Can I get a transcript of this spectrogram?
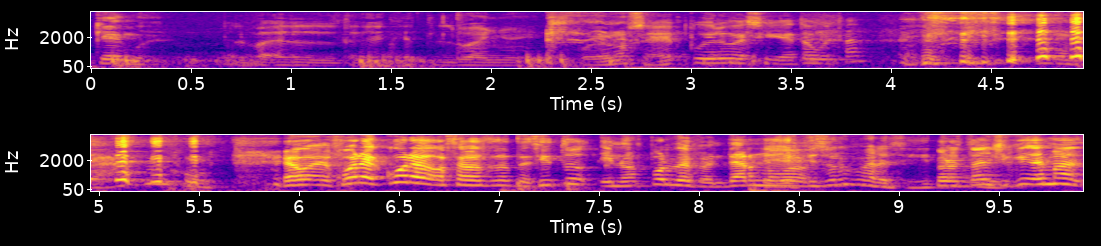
¿Quién, güey? El, el, el, el dueño. Pues yo no sé, pudiera decir, ¿ya te agüita? Eh, Fuera de cura, o sea, los satecitos, y no es por defendernos, Es que son parecidos. Pero están chiquitos, es más,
